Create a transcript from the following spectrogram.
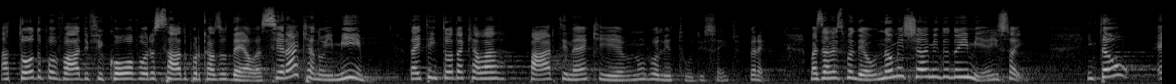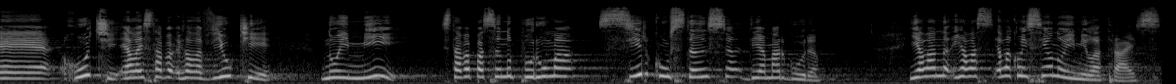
a todo o povoado e ficou alvoroçado por causa dela. Será que é Noemi? Daí tem toda aquela parte, né, que eu não vou ler tudo isso aí. Peraí. Mas ela respondeu: Não me chame de Noemi, é isso aí. Então, é, Ruth, ela, estava, ela viu que Noemi estava passando por uma circunstância de amargura. E ela, e ela, ela conhecia Noemi lá atrás.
